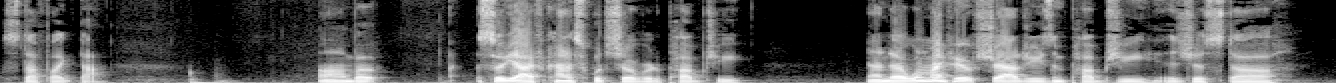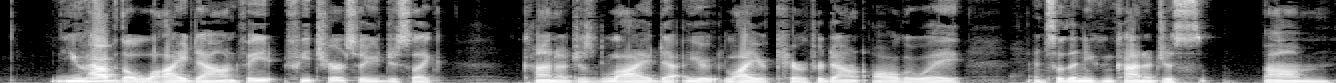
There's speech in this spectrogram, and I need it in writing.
stuff like that. Um, but so yeah, I've kind of switched over to PUBG, and uh, one of my favorite strategies in PUBG is just uh, you have the lie down fe- feature, so you just like kind of just lie down, you lie your character down all the way, and so then you can kind of just um,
